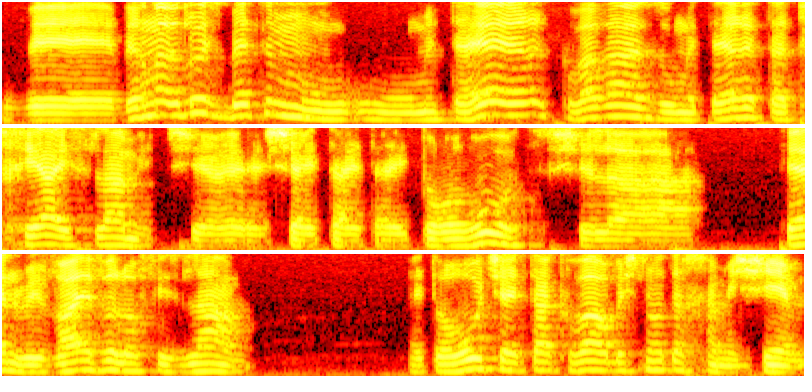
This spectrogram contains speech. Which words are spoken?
וברנרד לואיס בעצם הוא, הוא מתאר, כבר אז הוא מתאר את התחייה האסלאמית ש, שהייתה, את ההתעוררות של ה... כן, revival of Islam, ההתעוררות שהייתה כבר בשנות ה-50.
